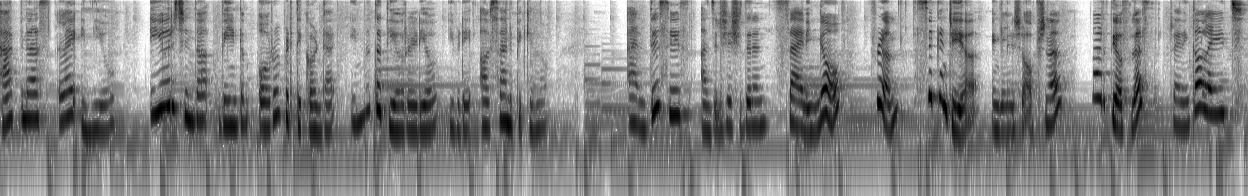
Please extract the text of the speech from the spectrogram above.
ഹാപ്പിനെസ് ലൈ ഇൻ യു ഈ ഒരു ചിന്ത വീണ്ടും ഓർമ്മപ്പെടുത്തിക്കൊണ്ട് ഇന്നത്തെ തിയോ റേഡിയോ ഇവിടെ അവസാനിപ്പിക്കുന്നു. And this is Anjali Sasidharan signing off from second year English optional Martheophilus training college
